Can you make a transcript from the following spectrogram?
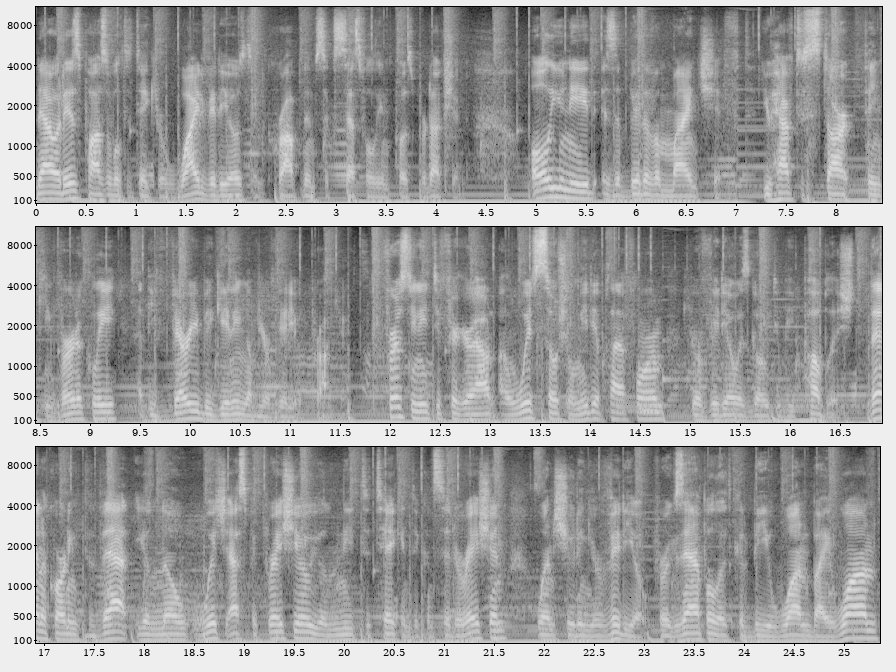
Now it is possible to take your wide videos and crop them successfully in post-production. All you need is a bit of a mind shift. You have to start thinking vertically at the very beginning of your video project. First, you need to figure out on which social media platform your video is going to be published. Then, according to that, you'll know which aspect ratio you'll need to take into consideration when shooting your video. For example, it could be 1 by 1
